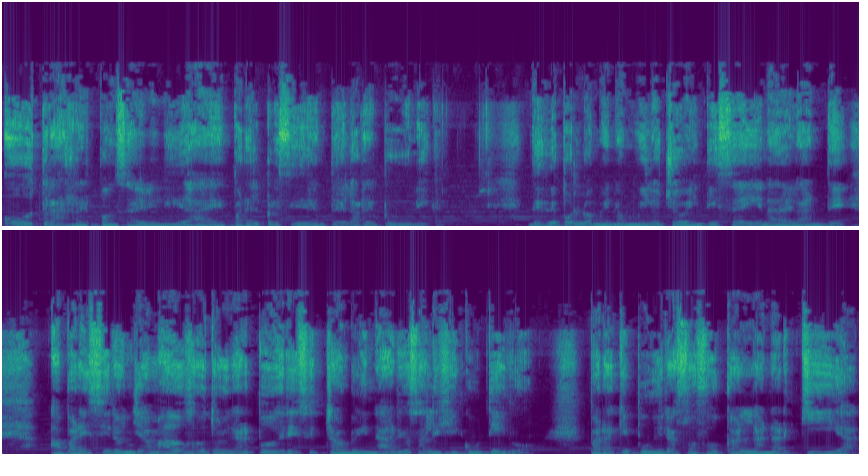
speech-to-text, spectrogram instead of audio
otras responsabilidades para el presidente de la República. Desde por lo menos 1826 en adelante aparecieron llamados a otorgar poderes extraordinarios al Ejecutivo para que pudiera sofocar la anarquía,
